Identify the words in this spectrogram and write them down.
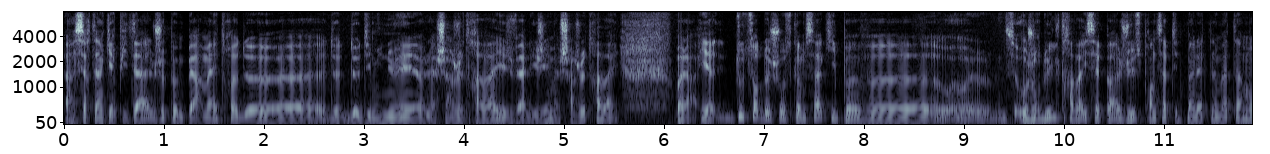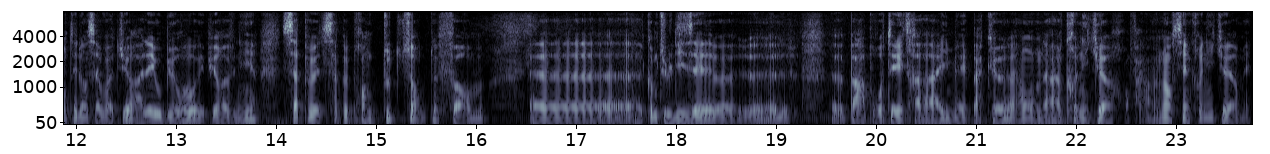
un certain capital, je peux me permettre de, euh, de, diminuer la charge de travail et je vais alléger ma charge de travail. Voilà, il y a toutes sortes de choses comme ça qui peuvent aujourd'hui, le travail, c'est pas juste prendre sa petite mallette le matin, monter dans sa voiture, aller au bureau et puis revenir. Ça peut, être, ça peut prendre toutes sortes de formes. Euh, comme tu le disais, euh, euh, par rapport au télétravail, mais pas que. Hein. on a un chroniqueur, enfin un ancien chroniqueur, mais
